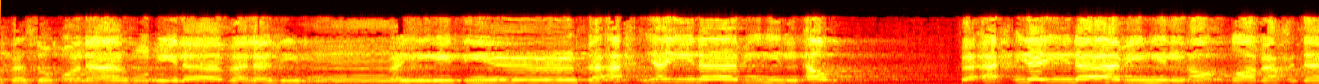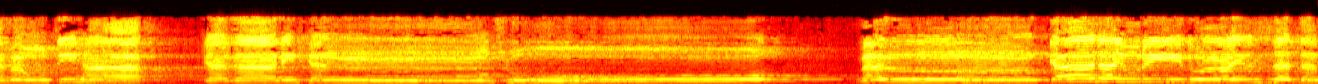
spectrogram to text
فسقناه إلى بلد ميت فأحيينا به الأرض بعد موتها كذلك النشور.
